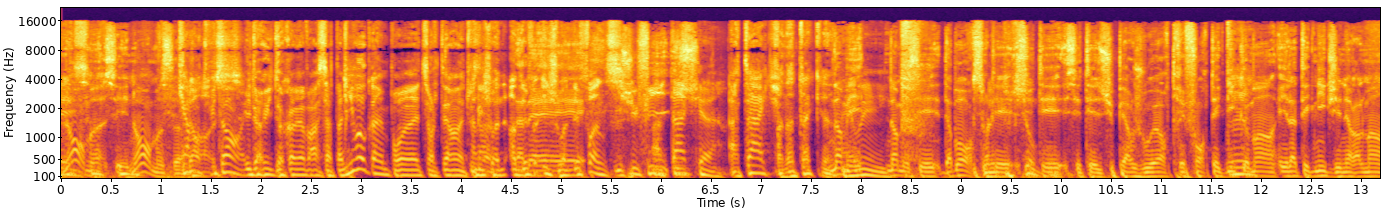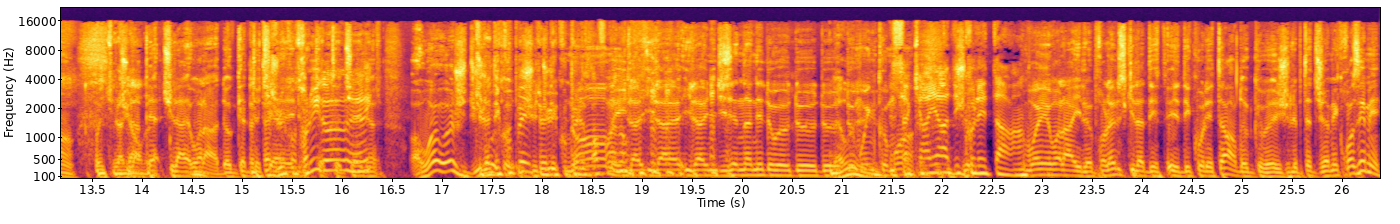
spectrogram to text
énorme, c'est énorme ça. 48 ans. Il doit, il doit quand même avoir un certain niveau quand même pour être sur le terrain. et Tout Il ça. joue en, Ah déf- ben, il joue en défense. Il suffit. Attaque. Attaque. En attaque. Non mais oui. non mais c'est d'abord c'était c'était super joueur très fort techniquement et la technique généralement Oui, tu la tu l'as tu voilà donc quand tu joué contre lui, toi, ah ouais ouais j'ai dû Tu l'as découpé, tu l'as non, mais il a il il une dizaine d'années de Bah oui. moins que moi Sa carrière a décollé tard. Hein. Ouais voilà et le problème c'est qu'il a dé- décollé tard donc euh, je l'ai peut-être jamais croisé mais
